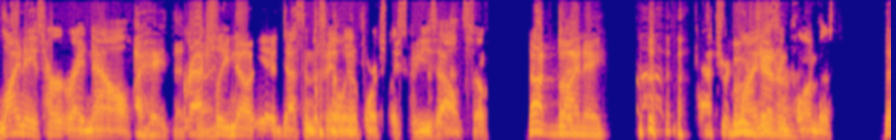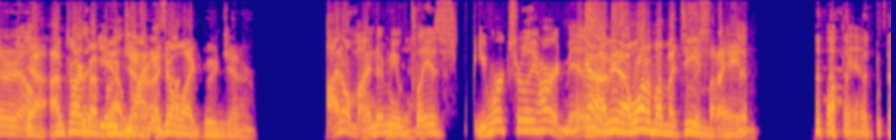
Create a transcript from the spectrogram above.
Laine's hurt right now. I hate that. Or guy. actually, no, he had a death in the family, unfortunately, so he's out. So not but- nine A. Patrick Boone Line is in Columbus. No, no, no. Yeah, I'm talking But about yeah, Boone Jenner. I don't like Boone Jenner. I don't mind him. He Yeah. plays. He works really hard, man. Yeah, I mean, I want him on my team, but I hate him. Fuck him.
